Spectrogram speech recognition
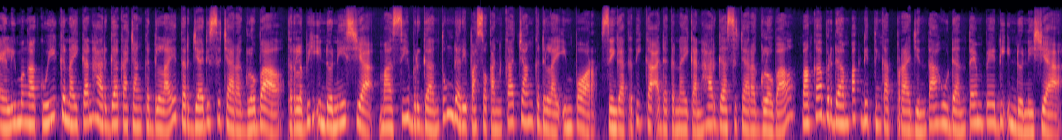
Eli mengakui kenaikan harga kacang kedelai terjadi secara global. Terlebih Indonesia masih bergantung dari pasokan kacang kedelai impor, sehingga ketika ada kenaikan harga secara global, maka berdampak di tingkat perajin tahu dan tempe di Indonesia.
